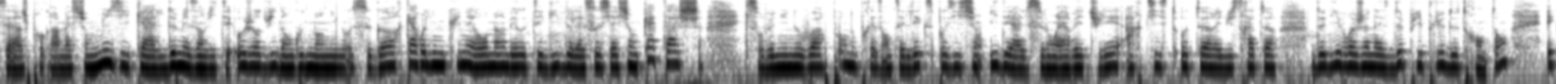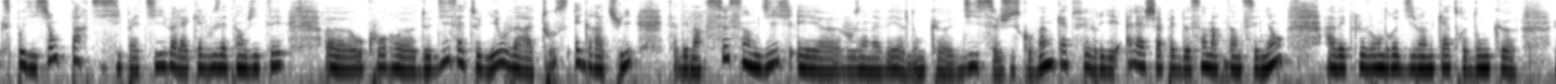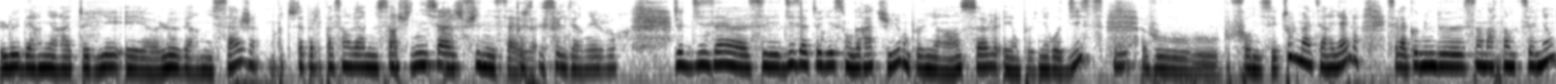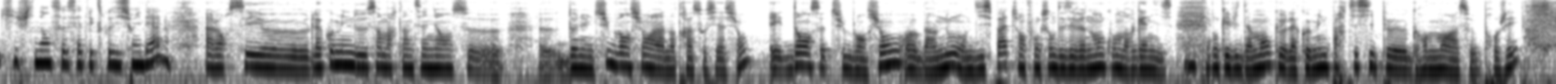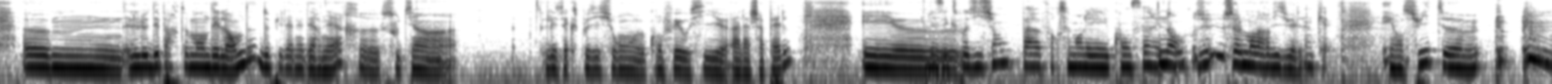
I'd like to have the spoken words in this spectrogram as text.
Aquaserge, programmation musicale de mes invités aujourd'hui dans Good Morning au Segor, Caroline Kuhn et Romain Béotegui de l'association Katache, qui sont venus nous voir pour nous présenter l'exposition idéale selon Hervé Tullet, artiste, auteur, illustrateur de livres jeunesse depuis plus de 30 ans. Exposition participative à laquelle vous êtes invités euh, au cours euh, de 10 ateliers ouverts à tous et gratuits. Ça démarre ce samedi et euh, vous en avez donc euh, 10 jusqu'au 24 février à la chapelle de Saint-Martin de Seignan, avec le vendredi 24 donc euh, le dernier atelier et euh, le vernissage. Tu t'appelles pas ça un Un vernissage finissage. Un finissage. Parce que c'est le dernier jour. Je te disais, euh, ces 10 ateliers sont gratuits. On peut venir à un seul et on peut venir aux 10. Oui. Vous, vous fournissez tout le matériel. C'est la commune de Saint-Martin-de-Seignan qui finance cette exposition idéale? Alors, c'est la commune de Saint-Martin-de-Seignans euh, donne une subvention à notre association. Et dans cette subvention, ben, nous, on dispatche en fonction des événements qu'on organise. Donc, évidemment que la commune participe euh, grandement à ce projet. Euh, le département des Landes, depuis l'année dernière, euh, soutient les expositions qu'on fait aussi à la chapelle. Et, euh, Les expositions, pas forcément les concerts et Non, tout seulement l'art visuel. Et ensuite, euh,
